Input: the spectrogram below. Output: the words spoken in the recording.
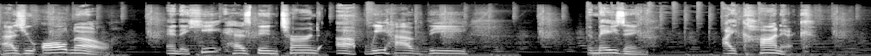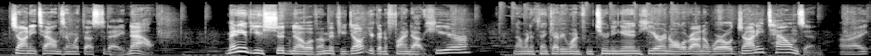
As you all know, and the heat has been turned up, we have the amazing, iconic Johnny Townsend with us today. Now, many of you should know of him. If you don't, you're going to find out here. And I want to thank everyone from tuning in here and all around the world. Johnny Townsend, all right,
